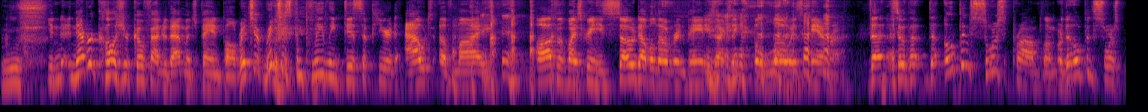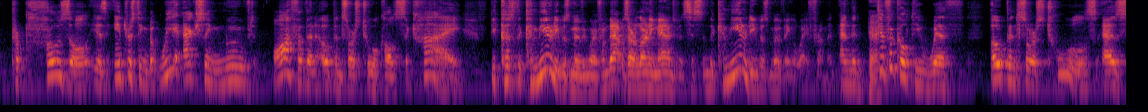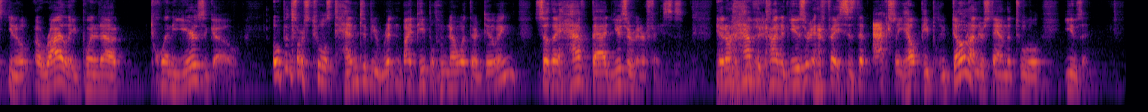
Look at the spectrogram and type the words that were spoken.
you n- never cause your co-founder that much pain, Paul. Rich, Rich has completely disappeared out of my, off of my screen. He's so doubled over in pain. He's actually below his camera. The, so the, the open source problem or the open source proposal is interesting, but we actually moved off of an open source tool called Sakai because the community was moving away from that was our learning management system the community was moving away from it. And the okay. difficulty with open source tools as you know o'reilly pointed out 20 years ago open source tools tend to be written by people who know what they're doing so they have bad user interfaces. They don't have the kind of user interfaces that actually help people who don't understand the tool use it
